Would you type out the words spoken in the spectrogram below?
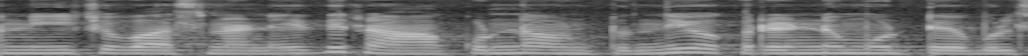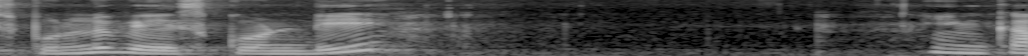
నీచు వాసన అనేది రాకుండా ఉంటుంది. ఒక రెండు మూడు టేబుల్ స్పూన్లు వేసుకోండి. ఇంకా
